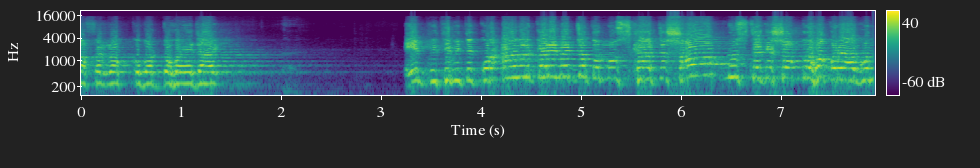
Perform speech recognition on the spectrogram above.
কাফের ঐক্যবদ্ধ হয়ে যায়, এই পৃথিবীতে কোরআনের কারিমের যত নুসখা আছে, সব নুসখাকে সংগ্রহ করে আগুন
